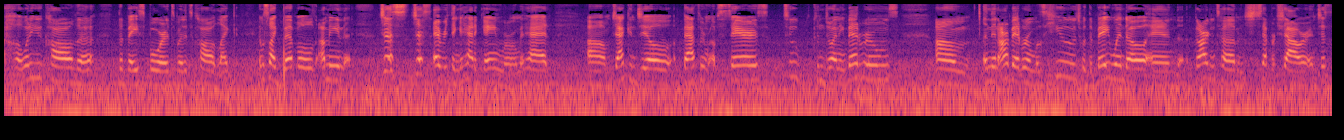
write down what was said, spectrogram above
oh, what do you call the the baseboards? But it's called like it was like beveled. I mean, just just everything. It had a game room. It had um, Jack and Jill bathroom upstairs two conjoining bedrooms. Um, and then our bedroom was huge with the bay window and garden tub and separate shower and just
